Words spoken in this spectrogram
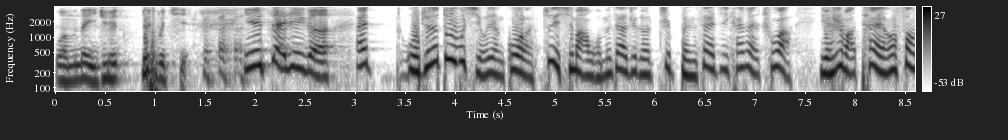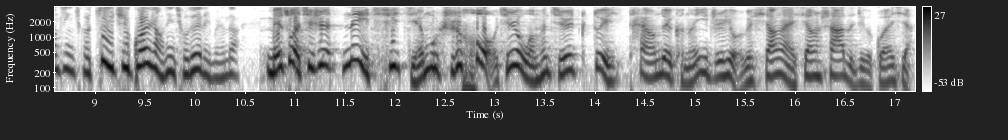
我们的一句对不起，因为在这个，哎，我觉得对不起有点过了，最起码我们在这个这本赛季开赛初啊，也是把太阳放进这个最具观赏性球队里面的。没错，其实那期节目之后，其实我们其实对太阳队可能一直有一个相爱相杀的这个关系啊。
